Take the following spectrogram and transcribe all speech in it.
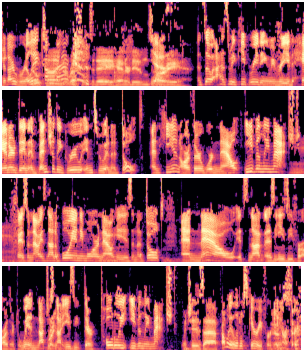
should I really no come time back? to wrestle today, Hannerdin. Yes. Sorry. And so as we keep reading, we read Hannerdin eventually grew into an adult, and he and Arthur were now evenly matched. Hmm. Okay, so now he's not a boy anymore. Now he is an adult, and now it's not as easy for Arthur to win. Not just Right. not easy; they're totally evenly matched, which is uh, probably a little scary for King Arthur.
